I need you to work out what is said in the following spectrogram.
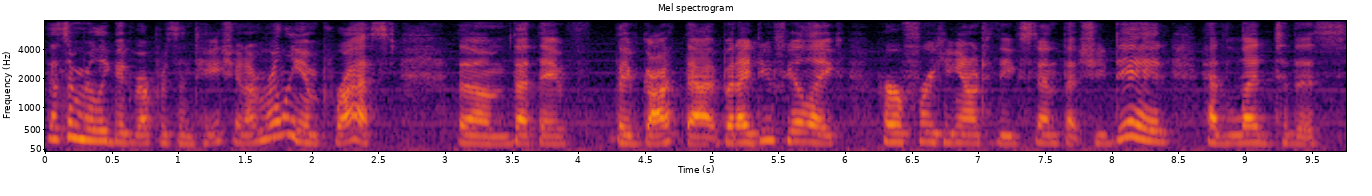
That's some really good representation. I'm really impressed um, that they've they've got that. But I do feel like her freaking out to the extent that she did had led to this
